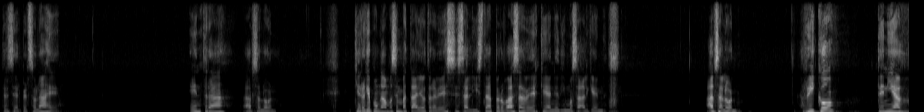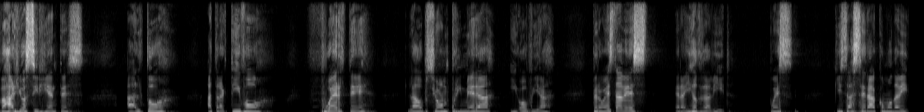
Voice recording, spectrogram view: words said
tercer personaje. Entra Absalón. Quiero que pongamos en batalla otra vez esa lista, pero vas a ver que añadimos a alguien. Absalón, rico, tenía varios sirvientes, alto, atractivo, fuerte, la opción primera y obvia, pero esta vez era hijo de David, pues quizás será como David.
